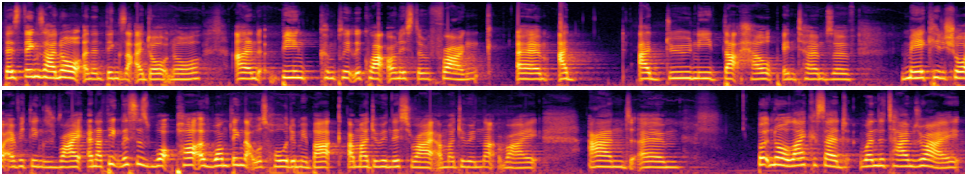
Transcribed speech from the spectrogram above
There's things I know and then things that I don't know. And being completely quite honest and frank, um, I, I do need that help in terms of making sure everything's right. And I think this is what part of one thing that was holding me back. Am I doing this right? Am I doing that right? And, um, but no, like I said, when the time's right,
